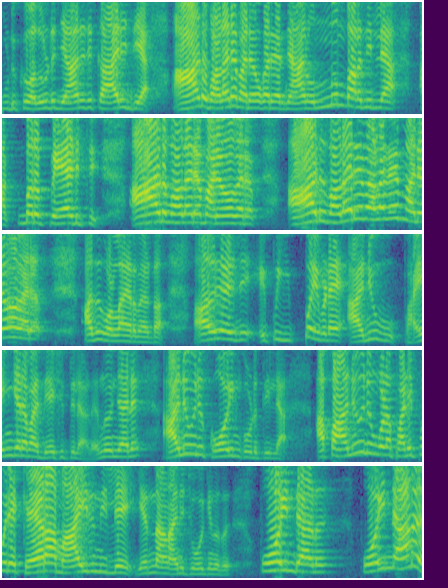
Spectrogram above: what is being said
കൊടുക്കും അതുകൊണ്ട് ഞാനൊരു കാര്യം ചെയ്യാം. ആട് വളരെ മനോഹരമായിരുന്നു. ഞാനൊന്നും പറഞ്ഞില്ല. അക്ബർ പേടിച്ച്. ആട് വളരെ മനോഹരം. ആട് വളരെ വളരെ മനോഹരം. അത് കൊള്ളായിരുന്നു കേട്ടോ. അത് കഴിഞ്ഞ് ഇപ്പം ഇപ്പം ഇവിടെ അനു ഭയങ്കരമായ ദേഷ്യത്തിലാണ്. എന്ന് പറഞ്ഞാൽ അനുവിന് കോയിൻ കൊടുത്തില്ല. അപ്പം അനുവിനും കൂടെ പണിപ്പുരയെ കയറാമായിരുന്നില്ലേ എന്നാണ് അനു ചോദിക്കുന്നത്. പോയിന്റാണ് പോയിന്റാണ്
